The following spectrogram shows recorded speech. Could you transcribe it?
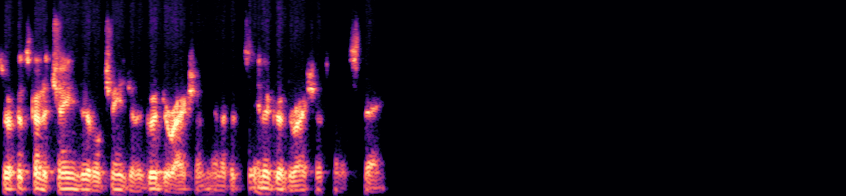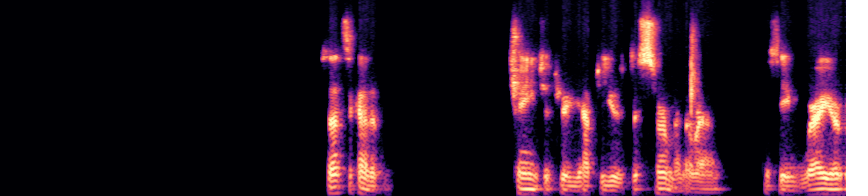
So if it's going to change, it'll change in a good direction. And if it's in a good direction, it's going to stay. So that's the kind of change that you have to use discernment around to see where you're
